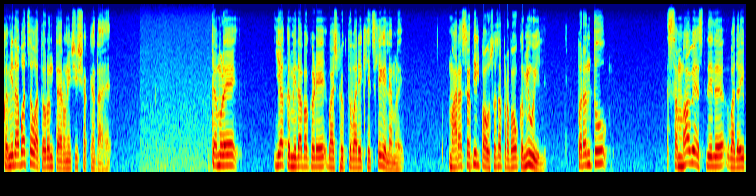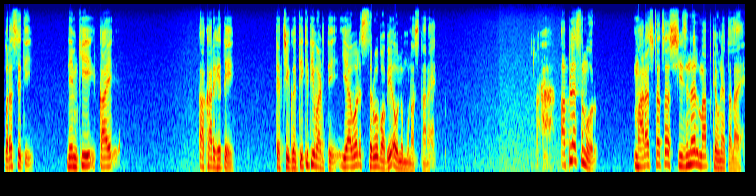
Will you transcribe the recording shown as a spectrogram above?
कमी दाबाचं वातावरण तयार होण्याची शक्यता आहे. त्यामुळे या कमी दाबाकडे बाष्पयुक्त वारे खेचले गेल्यामुळे महाराष्ट्रातील पावसाचा प्रभाव कमी होईल परंतु संभाव्य असलेलं वादळी परिस्थिती नेमकी काय आकार घेते त्याची गती किती वाढते यावर सर्व बाबी अवलंबून असणार आहेत. आपल्यासमोर महाराष्ट्राचा सीझनल माप ठेवण्यात आला आहे.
